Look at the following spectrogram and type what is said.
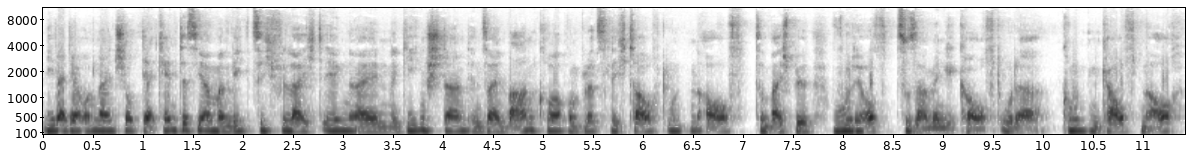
jeder der Online-Shop, der kennt es ja, man legt sich vielleicht irgendeinen Gegenstand in seinen Warenkorb und plötzlich taucht unten auf, zum Beispiel wurde oft zusammengekauft oder Kunden kauften auch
